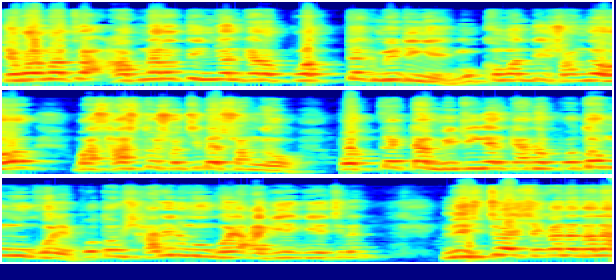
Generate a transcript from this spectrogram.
কেবলমাত্র আপনারা তিনজন কেন প্রত্যেক মিটিংয়ে মুখ্যমন্ত্রীর সঙ্গে হোক বা স্বাস্থ্য সচিবের সঙ্গে হোক, প্রত্যেকটা মিটিংয়ের কেন প্রথম মুখ হয়ে, প্রথম সারির মুখ হয়ে আগিয়ে গিয়েছিলেন? নিশ্চয়ই সেখানে তাহলে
